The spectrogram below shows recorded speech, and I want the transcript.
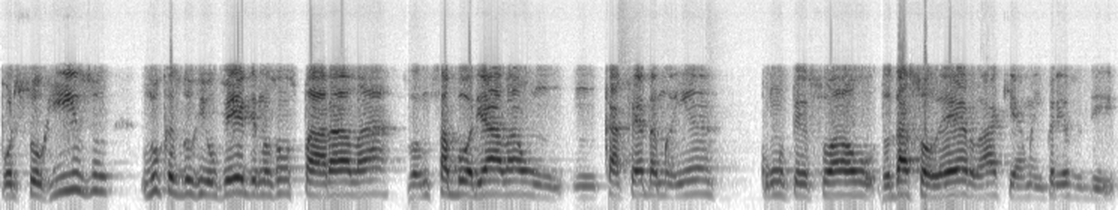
por Sorriso, Lucas do Rio Verde, nós vamos parar lá, vamos saborear lá um, um café da manhã com o pessoal do Da Solero, lá, que é uma empresa de,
